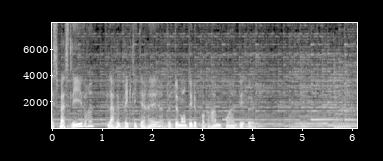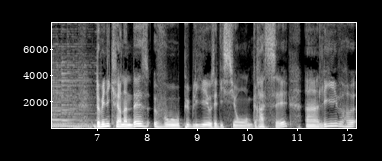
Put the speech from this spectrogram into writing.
Espace Livre, la rubrique littéraire de demanderleprogramme.be. Dominique Fernandez, vous publiez aux éditions Grasset un livre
